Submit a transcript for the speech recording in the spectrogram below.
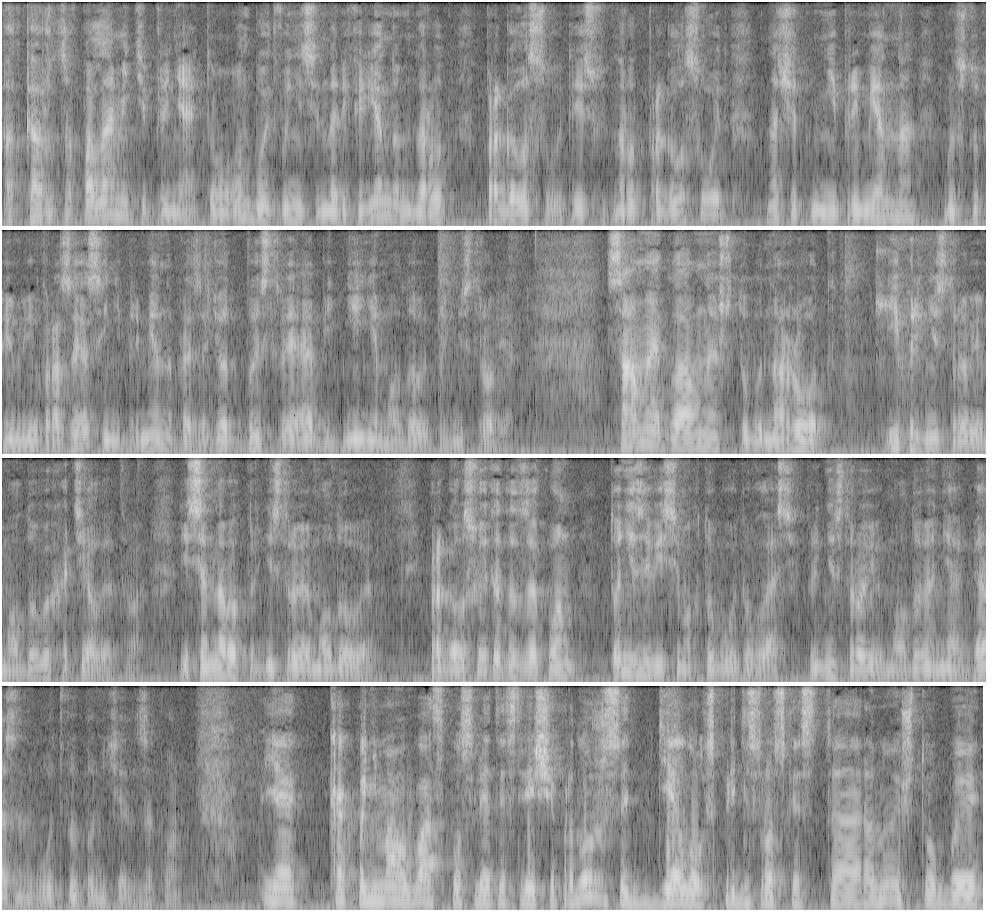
откажутся в парламенте принять, то он будет вынесен на референдум, народ проголосует. Если народ проголосует, значит непременно мы вступим в Евразес и непременно произойдет быстрое объединение Молдовы и Приднестровья. Самое главное, чтобы народ и Приднестровья и Молдовы хотел этого. Если народ Приднестровья и Молдовы проголосует этот закон, то независимо, кто будет у власти в Приднестровье, в Молдове, они обязаны будут выполнить этот закон. Я, как понимаю, у вас после этой встречи продолжится диалог с приднестровской стороной, чтобы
